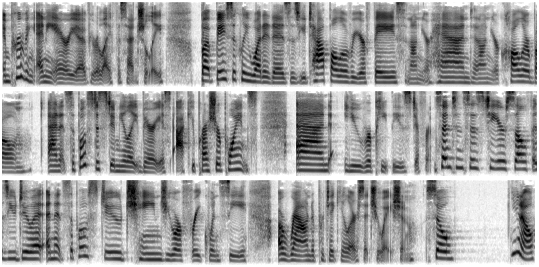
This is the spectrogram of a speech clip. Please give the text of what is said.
improving any area of your life essentially. But basically, what it is is you tap all over your face and on your hand and on your collarbone, and it's supposed to stimulate various acupressure points. And you repeat these different sentences to yourself as you do it, and it's supposed to change your frequency around a particular situation. So, you know,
